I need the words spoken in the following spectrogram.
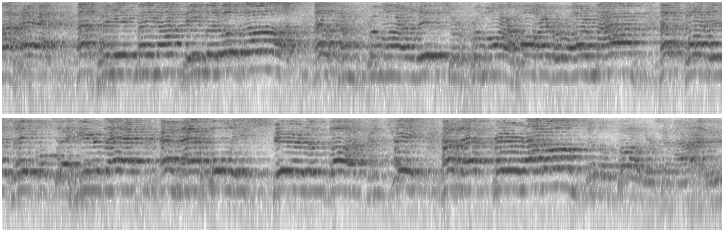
behalf, uh, when it may not be, but oh God, uh, come from our lips or from our heart or our mind, uh, God is able to hear that, and that Holy Spirit of God can take uh, that prayer right on to the Father tonight.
